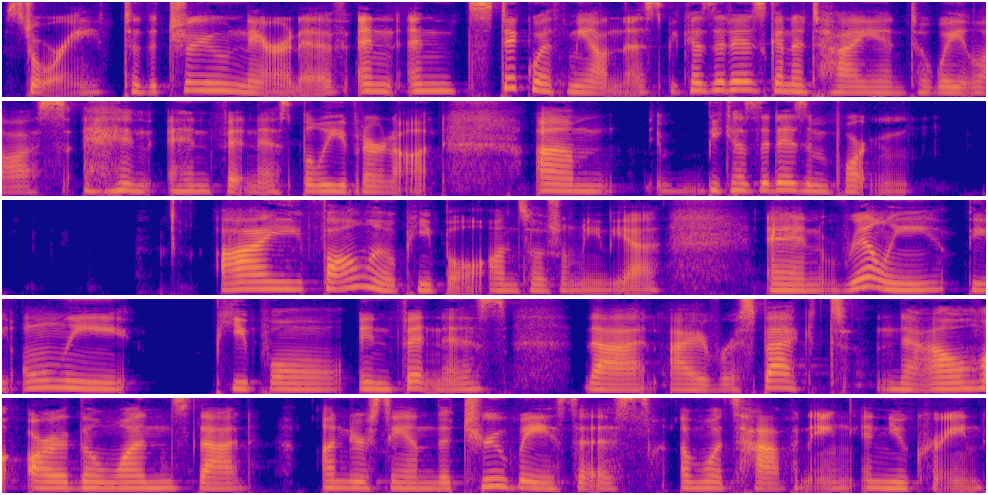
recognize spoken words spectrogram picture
story, to the true narrative. And and stick with me on this because it is going to tie into weight loss and, and fitness, believe it or not, um, because it is important. I follow people on social media, and really the only people in fitness that I respect now are the ones that understand the true basis of what's happening in Ukraine.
